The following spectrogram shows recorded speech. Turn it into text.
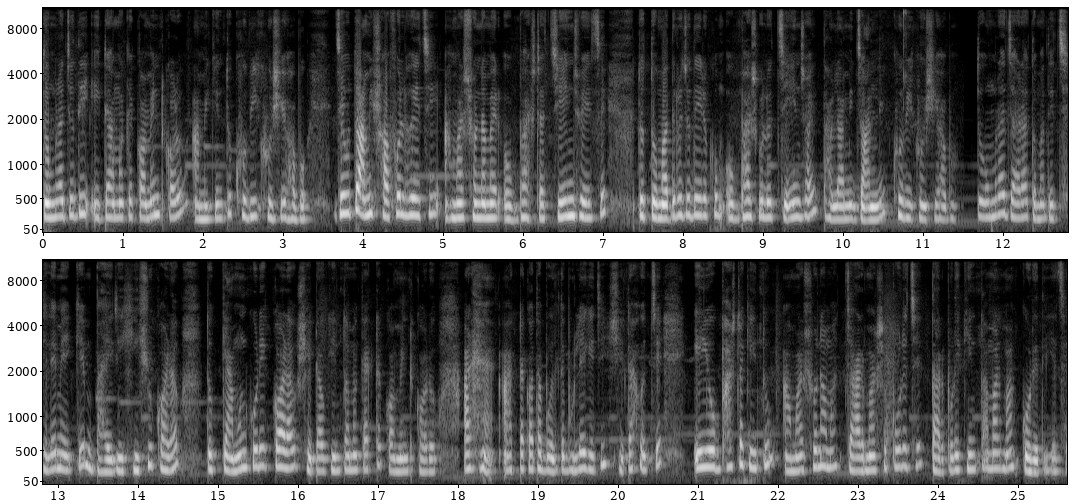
তোমরা যদি এটা আমাকে কমেন্ট করো, আমি কিন্তু খুবই খুশি হব। যেহেতু আমি সফল হয়েছি, আমার সোনামের অভ্যাসটা চেঞ্জ হয়েছে, তো তোমাদেরও যদি এরকম অভ্যাসগুলো চেঞ্জ হয়, তাহলে আমি জানলে খুবই খুশি হব। তোমরা যারা তোমাদের ছেলে মেয়েকে বাইরে হিসু করাও, তো কেমন করে করাও সেটাও কিন্তু আমাকে একটা কমেন্ট করো। আর হ্যাঁ একটা কথা বলতে ভুলে গেছি, সেটা হচ্ছে এই অভ্যাসটা কিন্তু আমার শোনা আমার চার মাসে পড়েছে, তারপরে কিন্তু আমার মা করে দিয়েছে।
